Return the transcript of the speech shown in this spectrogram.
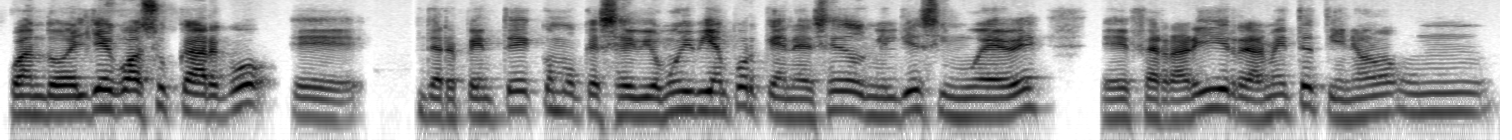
cuando él llegó a su cargo, eh, de repente como que se vio muy bien porque en ese 2019 eh, Ferrari realmente tiene un,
